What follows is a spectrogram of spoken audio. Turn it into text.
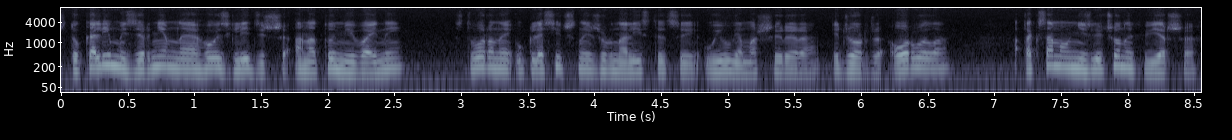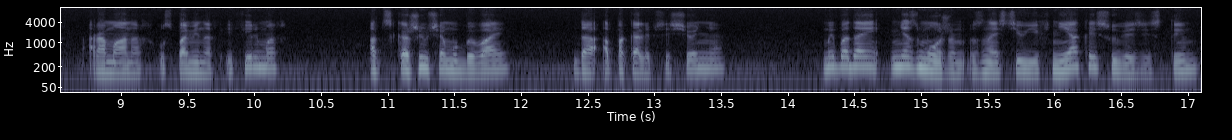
што калі мы зірнем на яго згледзячы анатоміі вайны, створанай у класічнай журналістыцы Уильяма Шырера і Джорджа Орвела, а таксама ў незлічоных вершах, раманах, успамінах і фільмах, ад скажы чаму бывай да апакаліпсы сёння, мы бадай не зможам знайсці ў іх ніякай сувязі з тым,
